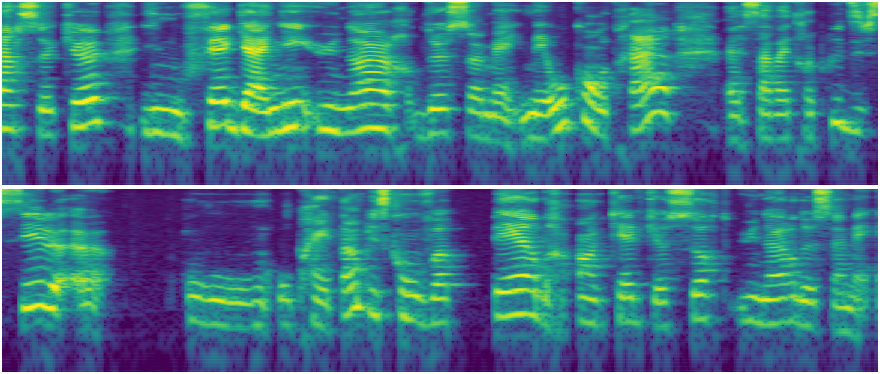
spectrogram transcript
parce que il nous fait gagner une heure de sommeil. Mais au contraire, euh, ça va être plus difficile au, printemps, puisqu'on va perdre en quelque sorte une heure de sommeil.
